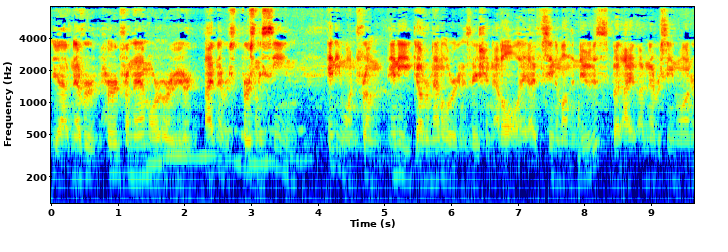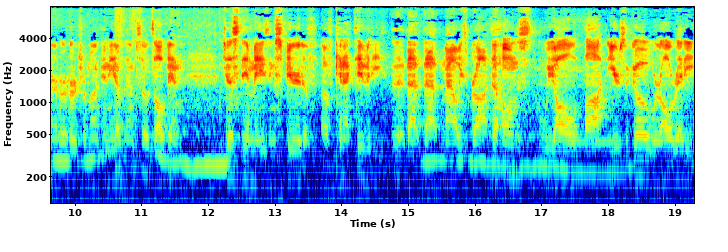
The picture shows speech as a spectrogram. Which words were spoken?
yeah, I've never heard from them, or, or, or I've never personally seen anyone from any governmental organization at all. I, I've seen them on the news, but I, I've never seen one or, or heard from any of them. So it's all been just the amazing spirit of, of connectivity that, that Maui's brought. The homes we all bought years ago were already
